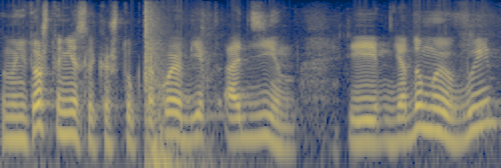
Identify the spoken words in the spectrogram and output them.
ну, не то что несколько штук, такой объект один. И я думаю, вы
